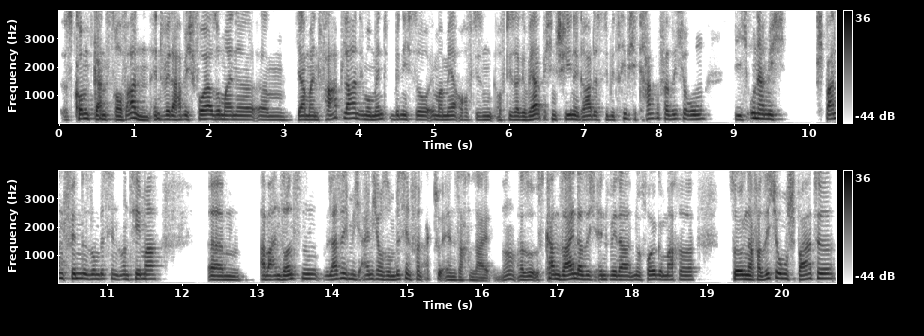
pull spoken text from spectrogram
Es kommt ganz drauf an. Entweder habe ich vorher so meine, ähm, ja, meinen Fahrplan. Im Moment bin ich so immer mehr auch auf diesem, auf dieser gewerblichen Schiene. Gerade ist die betriebliche Krankenversicherung, die ich unheimlich spannend finde, so ein bisschen ein Thema. Ähm, aber ansonsten lasse ich mich eigentlich auch so ein bisschen von aktuellen Sachen leiten. Ne? Also es kann sein, dass ich entweder eine Folge mache zu irgendeiner Versicherungssparte,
